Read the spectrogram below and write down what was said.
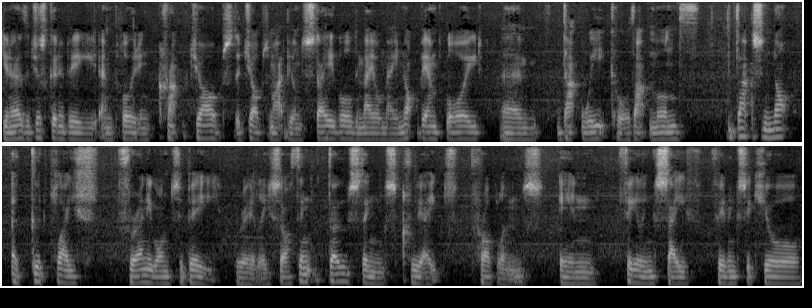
you know, they're just going to be employed in crap jobs. The jobs might be unstable. They may or may not be employed um, that week or that month. That's not a good place for anyone to be, really. So I think those things create problems in feeling safe, feeling secure,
